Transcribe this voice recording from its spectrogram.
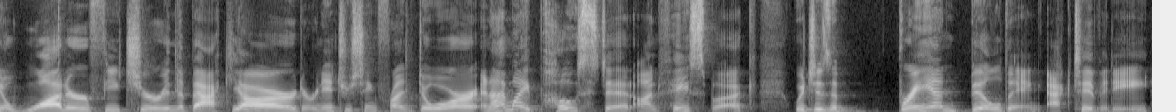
know water feature in the backyard or an interesting front door and I might post it on Facebook, which is a brand building activity,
